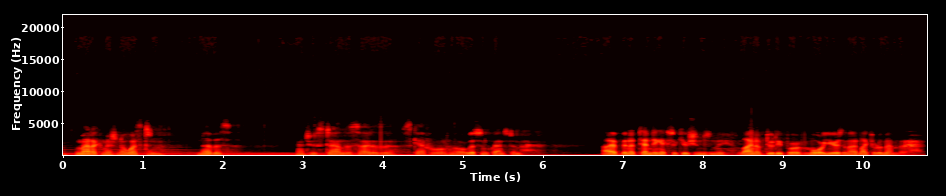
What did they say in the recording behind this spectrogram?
What's the matter, Commissioner Weston? Nervous? Can't you stand the sight of the scaffold? Oh, listen, Cranston. I've been attending executions in the line of duty for more years than I'd like to remember.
